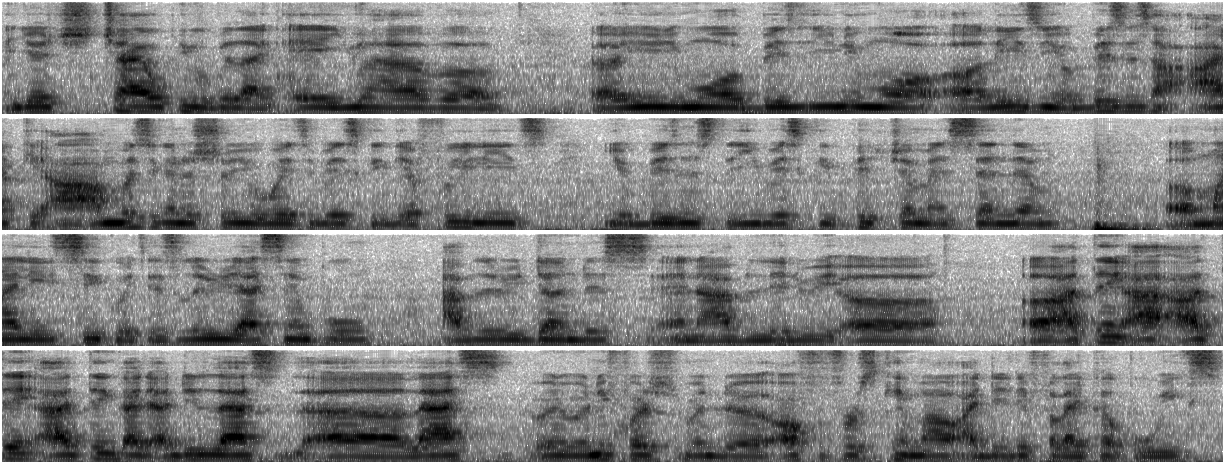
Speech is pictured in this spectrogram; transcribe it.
and chat with people be like hey you have uh, uh, you need more business you need more uh, leads in your business. I, I can I, am basically gonna show you a way to basically get free leads in your business that you basically pitch them and send them uh, my lead secret it's literally that simple I've literally done this and I've literally uh uh, I think I, I think I think I, I did last uh, last when when it first when the offer first came out I did it for like a couple weeks.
